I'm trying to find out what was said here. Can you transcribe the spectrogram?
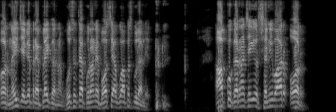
और नई जगह पर अप्लाई करना हो सकता है। पुराने बॉस से आपको वापस बुला ले। आपको करना चाहिए और शनिवार और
